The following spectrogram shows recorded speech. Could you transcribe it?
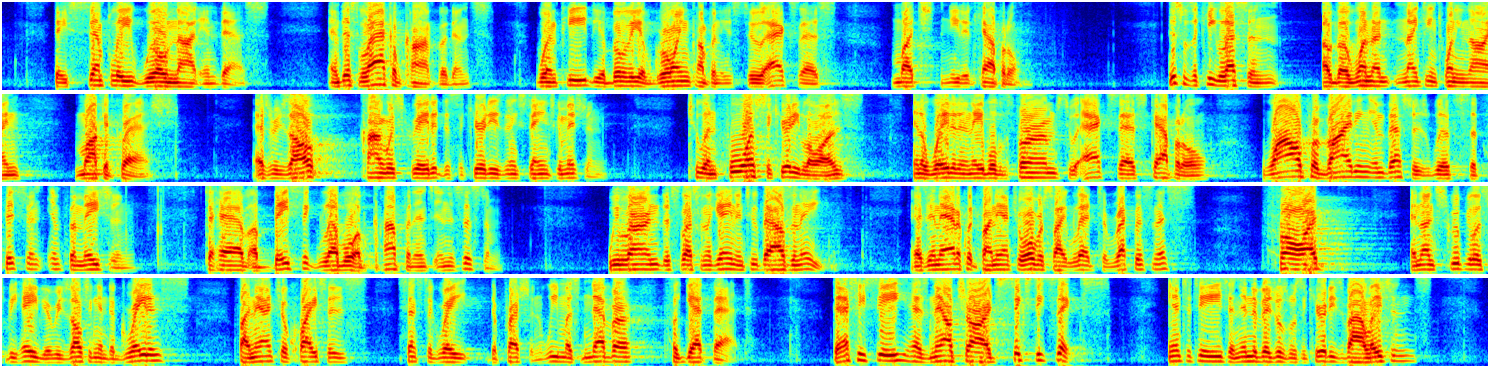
they simply will not invest. And this lack of confidence will impede the ability of growing companies to access much-needed capital. This was a key lesson of the 1929 market crash. As a result, Congress created the Securities and Exchange Commission to enforce security laws in a way that enables firms to access capital while providing investors with sufficient information to have a basic level of confidence in the system. We learned this lesson again in 2008, as inadequate financial oversight led to recklessness, fraud, and unscrupulous behavior, resulting in the greatest financial crisis since the Great Depression. We must never forget that. The SEC has now charged 66 entities and individuals with securities violations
